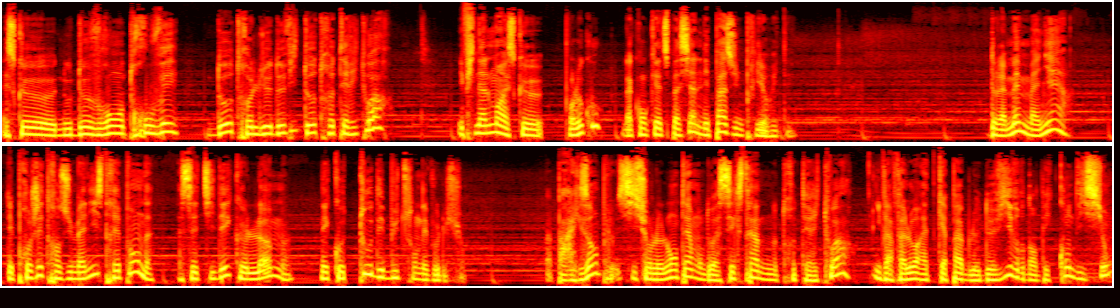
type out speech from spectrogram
Est-ce que nous devrons trouver d'autres lieux de vie, d'autres territoires? Et finalement, est-ce que, pour le coup, la conquête spatiale n'est pas une priorité? De la même manière, les projets transhumanistes répondent à cette idée que l'homme n'est qu'au tout début de son évolution. Bah, par exemple, si sur le long terme on doit s'extraire de notre territoire, il va falloir être capable de vivre dans des conditions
